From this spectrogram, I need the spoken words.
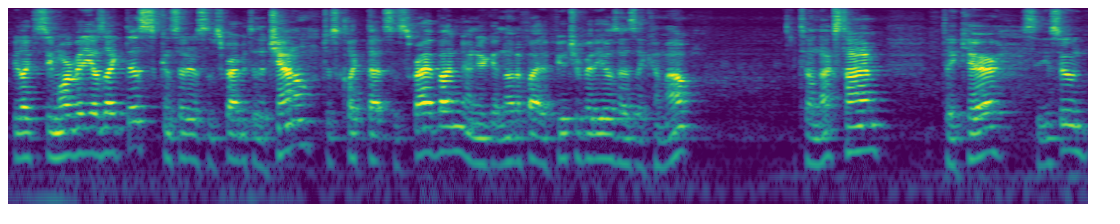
If you'd like to see more videos like this, consider subscribing to the channel. Just click that subscribe button and you'll get notified of future videos as they come out. Until next time, take care. See you soon.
